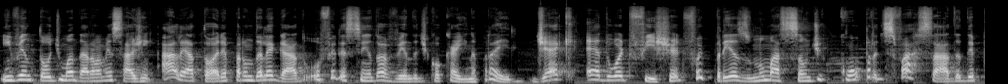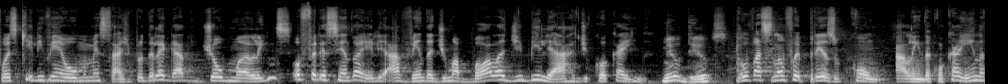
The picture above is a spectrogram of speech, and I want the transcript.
inventou de mandar uma mensagem aleatória para um delegado oferecendo a venda de cocaína para ele. Jack Edward Fisher foi preso numa ação de compra disfarçada depois que ele enviou uma mensagem para o delegado Joe Mullins oferecendo a ele a venda de uma bola de bilhar de cocaína. Meu Deus. O vacilão foi preso com, além da cocaína,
